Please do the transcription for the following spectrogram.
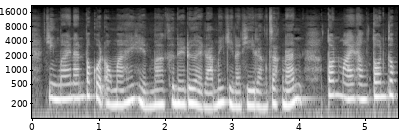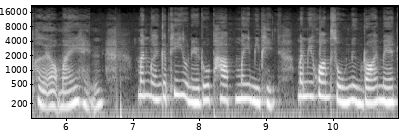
ๆ กิ่งไม้นั้นปรากฏออกมาให้เห็นมากขึ้นเรื่อยๆและไม่กี่นาทีหลังจากนั้น ต้นไม้ทั้งต้นก็เผยออกมาให้เห็น มันเหมือนกับที่อยู่ในรูปภาพไม่มีผิด มันมีความสูง 100 เมตร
